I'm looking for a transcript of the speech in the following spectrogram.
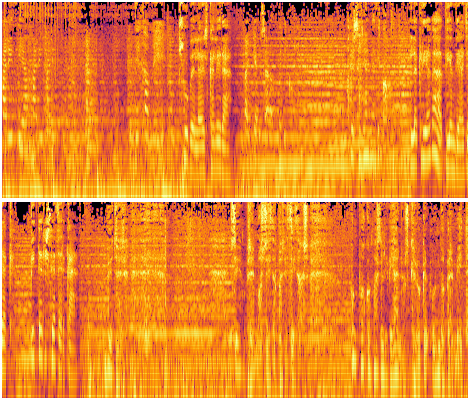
Alicia, Alicia, Sube la escalera. Hay que avisar a un médico. Avisaré al médico. La criada atiende a Jack. Peter se acerca. Peter. Siempre hemos sido parecidos. Un poco más livianos que lo que el mundo permite.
